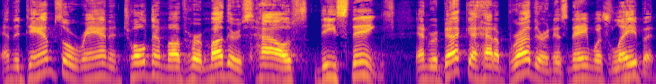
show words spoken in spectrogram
And the damsel ran and told them of her mother's house these things. And Rebekah had a brother, and his name was Laban.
